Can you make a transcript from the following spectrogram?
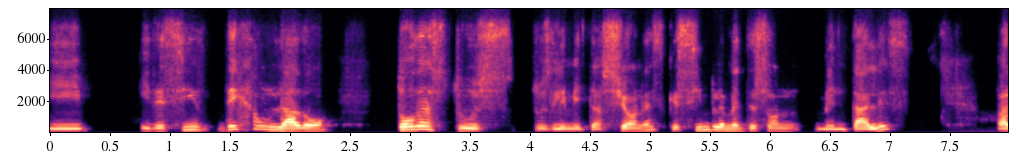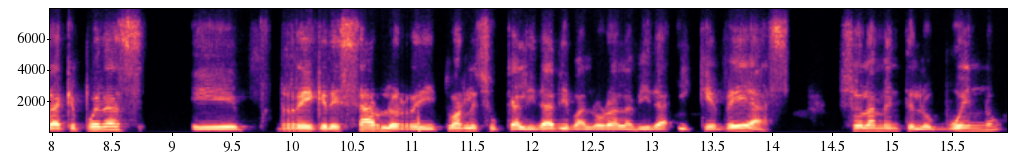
Y, y decir, deja a un lado todas tus, tus limitaciones, que simplemente son mentales, para que puedas eh, regresarlo, redituarle su calidad y valor a la vida y que veas solamente lo bueno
